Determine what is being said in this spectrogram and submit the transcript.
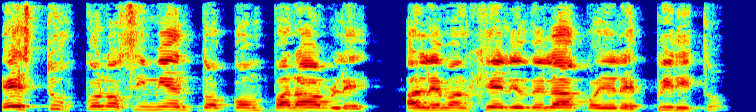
¿es tu conocimiento comparable al Evangelio del agua y el Espíritu?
